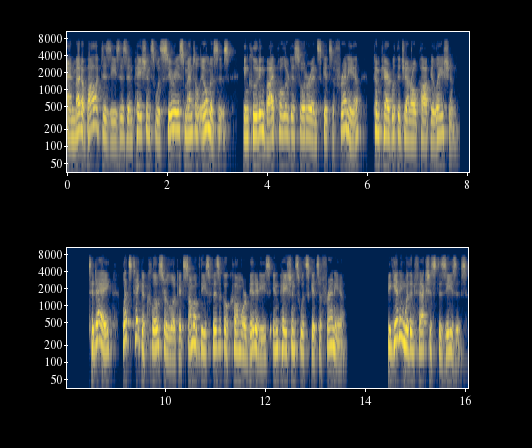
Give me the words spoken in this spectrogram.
and metabolic diseases in patients with serious mental illnesses, including bipolar disorder and schizophrenia, compared with the general population. Today, let's take a closer look at some of these physical comorbidities in patients with schizophrenia. Beginning with infectious diseases,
